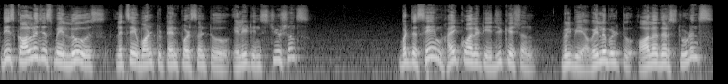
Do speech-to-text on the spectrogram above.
These colleges may lose let us say 1 to 10 percent to elite institutions, but the same high quality education will be available to all other students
